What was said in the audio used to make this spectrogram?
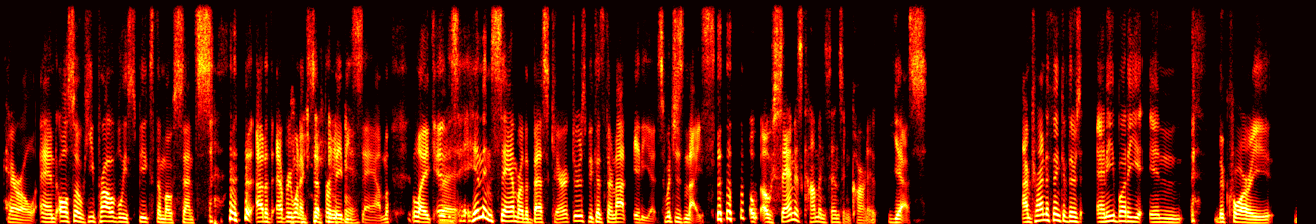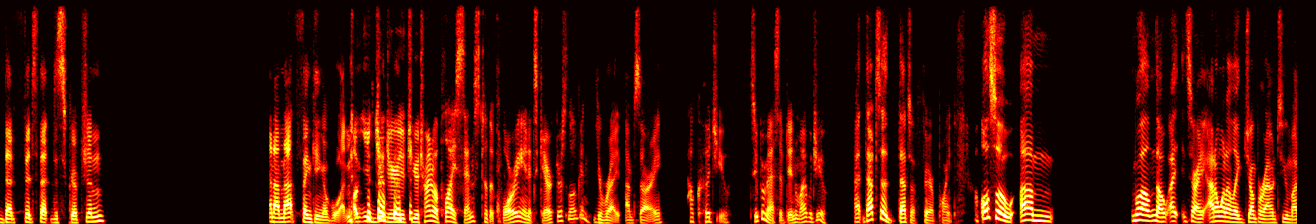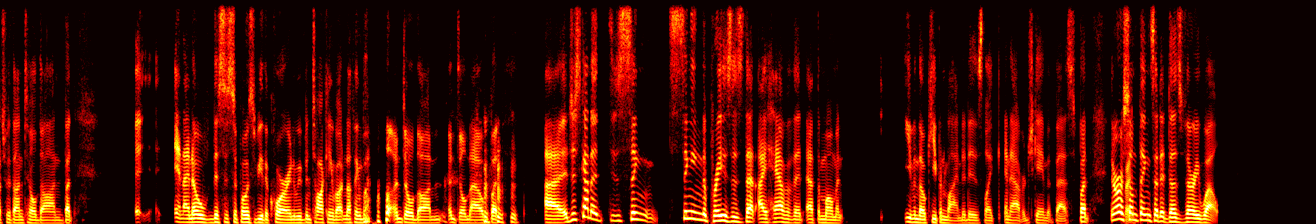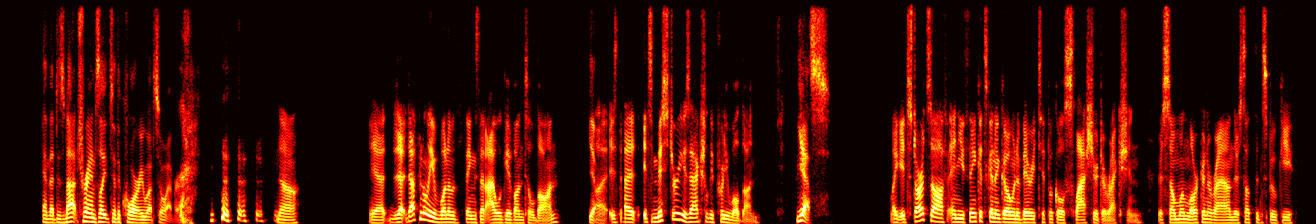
peril and also he probably speaks the most sense out of everyone except for maybe Sam. Like Right. him and Sam are the best characters because they're not idiots, which is nice. oh oh Sam is common sense incarnate Yes. I'm trying to think if there's anybody in the quarry that fits that description. And I'm not thinking of one. oh you you're, you're you're trying to apply sense to the quarry and its character slogan You're right. I'm sorry. how could you Supermassive didn't why would you Uh, That's a that's a fair point. Also, um well, no, I sorry, I don't want to like jump around too much with Until Dawn, but and I know this is supposed to be the core, and we've been talking about nothing but Until Dawn until now, but uh, just kind of sing singing the praises that I have of it at the moment. Even though, keep in mind, it is like an average game at best, but there are Right. some things that it does very well, and that does not translate to the quarry whatsoever. No. Yeah, de definitely one of the things that I will give Until Dawn, Yeah. uh, is that its mystery is actually pretty well done. Yes, Like it starts off and you think it's going to go in a very typical slasher direction. There's someone lurking around, there's something spooky.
